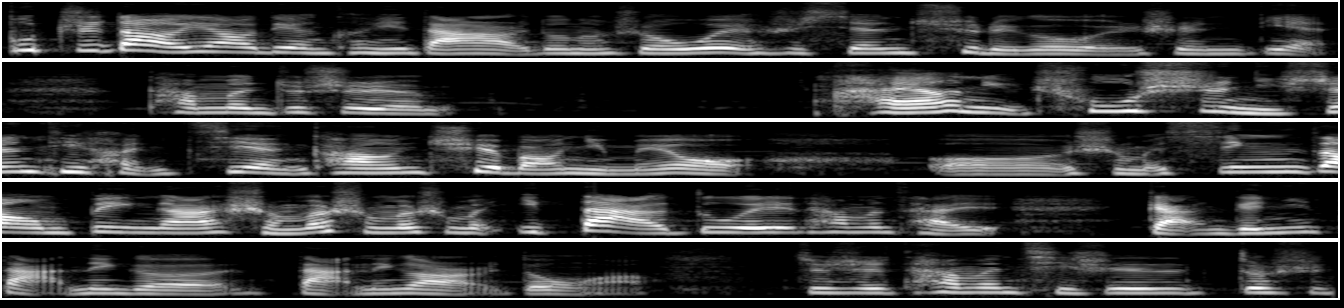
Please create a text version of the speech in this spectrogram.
不知道药店可以打耳洞的时候，我也是先去了一个纹身店，他们就是。还要你出示你身体很健康，确保你没有呃什么心脏病啊，什么什么什么一大堆，他们才敢给你打那个打那个耳洞啊。就是他们其实都是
